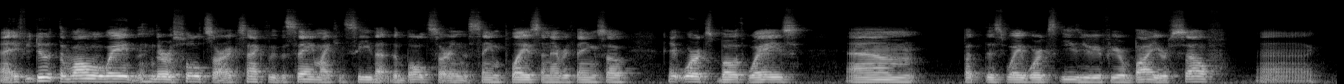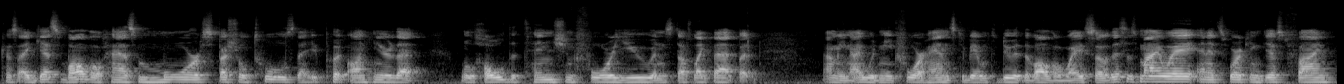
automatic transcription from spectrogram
Uh, if you do it the Volvo way, the results are exactly the same. I can see that the bolts are in the same place and everything, so it works both ways. Um, but this way works easier if you're by yourself because uh, I guess Volvo has more special tools that you put on here that will hold the tension for you and stuff like that but I mean I would need four hands to be able to do it the Volvo way so this is my way and it's working just fine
